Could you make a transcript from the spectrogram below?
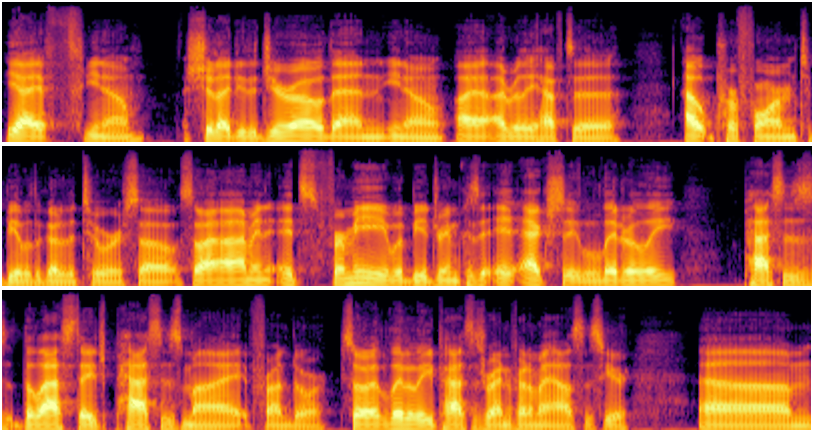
yeah, if you know should I do the Giro, then you know I I really have to outperform to be able to go to the tour. So so I, I mean it's for me it would be a dream because it, it actually literally passes the last stage passes my front door. So it literally passes right in front of my house this year. Um,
